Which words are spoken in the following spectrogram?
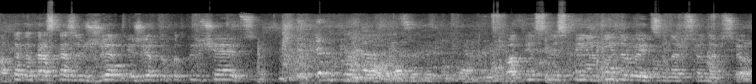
А так как рассказываешь жертве, жертвы подключаются. Ответственность перекидывается на все, на все.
